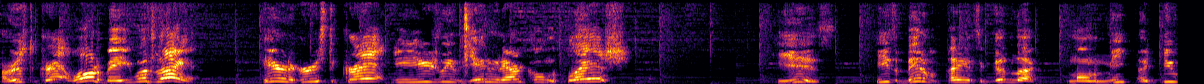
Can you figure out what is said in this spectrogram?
Aristocrat wannabe? What's that? Here an aristocrat, you're usually the genuine article in the flesh. He is. He's a bit of a pain, so good luck, mon ami. I uh, do.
